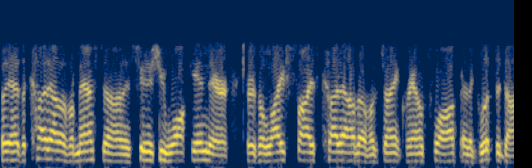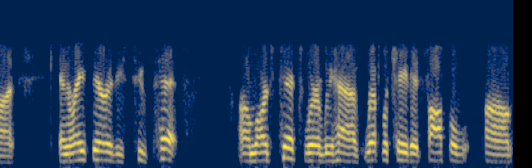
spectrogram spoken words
But it has a cutout of a mastodon. As soon as you walk in there, there's a life-size cutout of a giant ground sloth and a glyptodon and right there are these two pits, um, large pits where we have replicated fossil um,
